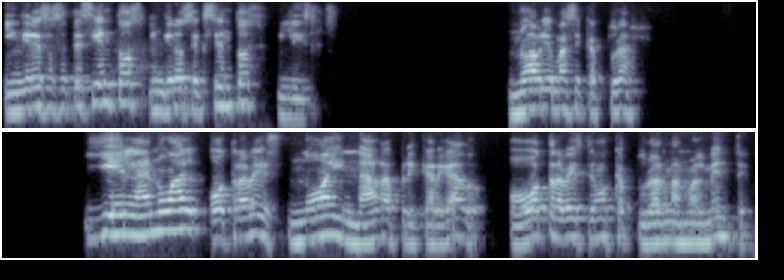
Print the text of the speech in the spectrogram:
Ingresos 700, ingresos exentos, listos. No habría más de capturar. Y en la anual, otra vez, no hay nada precargado. Otra vez tengo que capturar manualmente.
